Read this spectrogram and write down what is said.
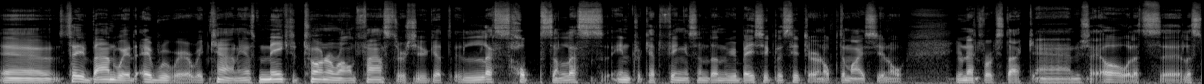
uh, save bandwidth everywhere we can. Just make the turnaround faster, so you get less hops and less intricate things, and then you basically sit there and optimize, you know, your network stack, and you say, oh, let's uh, let's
